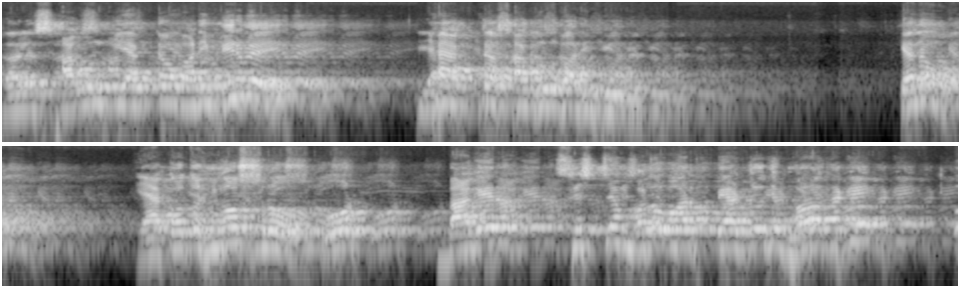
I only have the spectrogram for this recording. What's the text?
তাহলে ছাগল কি একটাও বাড়ি ফিরবে? একটা ছাগল বাড়ি ফিরবে। কেন? এক তো হিংস্র ওর বাঘের সিস্টেম হলো ওর পেট যদি ভরা থাকে, ও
